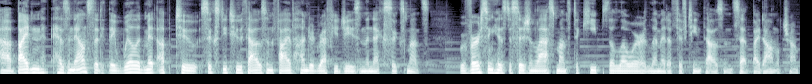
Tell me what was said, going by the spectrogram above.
uh, Biden has announced that they will admit up to 62,500 refugees in the next six months, reversing his decision last month to keep the lower limit of 15,000 set by Donald Trump.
